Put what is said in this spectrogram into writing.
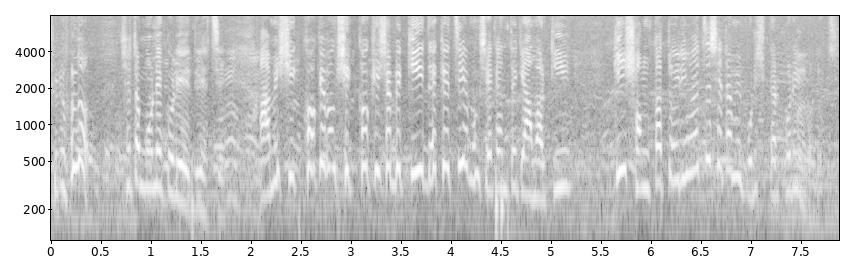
শুরু হলো সেটা মনে করিয়ে দিয়েছে। আমি শিক্ষক এবং শিক্ষক হিসেবে কি দেখেছি এবং সেখান থেকে আমার কি কি শঙ্কা তৈরি হয়েছে সেটা আমি পরিষ্কার করেই বলেছি।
